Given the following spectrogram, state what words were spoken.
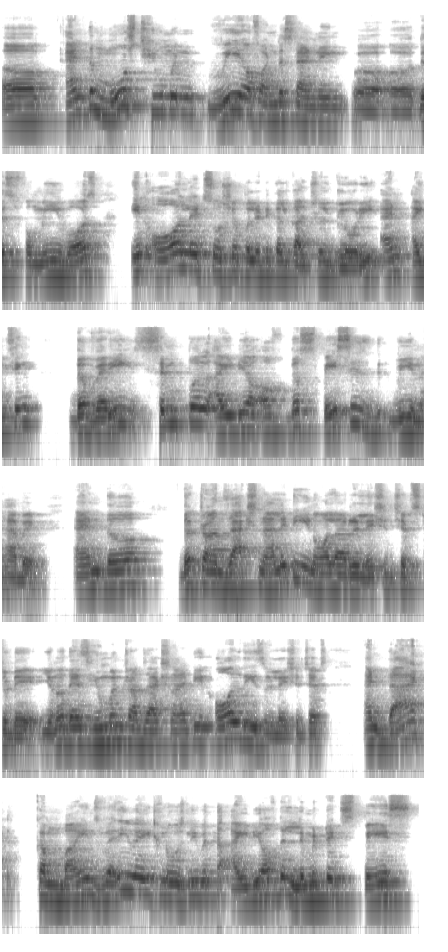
uh, and the most human way of understanding uh, uh, this for me was in all its socio-political cultural glory and i think the very simple idea of the spaces we inhabit and the the transactionality in all our relationships today. You know there's human transactionality in all these relationships and that combines very very closely with the idea of the limited space.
